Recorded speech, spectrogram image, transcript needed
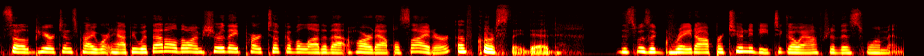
So the Puritans probably weren't happy with that, although I'm sure they partook of a lot of that hard apple cider. Of course they did. This was a great opportunity to go after this woman.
